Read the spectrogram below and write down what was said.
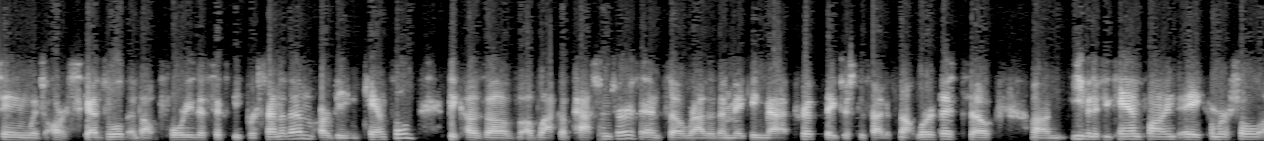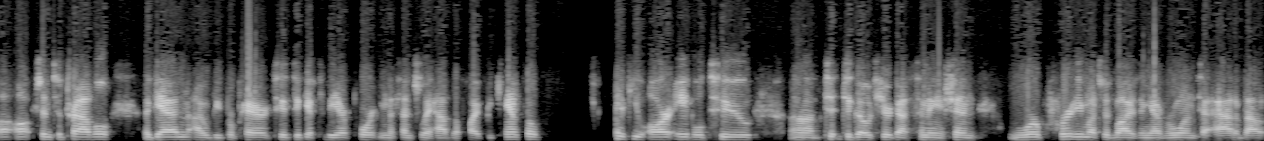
seeing which are scheduled, about 40 to 60% of them are being canceled because of, of lack of passengers. And so rather than making that trip, they just decide it's not worth it. So um, even if you can find a commercial uh, option to travel, again, I would be prepared to, to get to the airport and essentially have the flight be canceled. If you are able to, um, to, to go to your destination, we're pretty much advising everyone to add about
